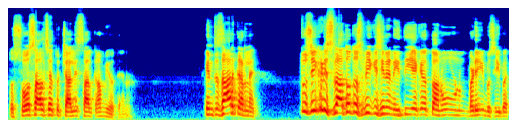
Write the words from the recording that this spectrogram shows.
تو سو سال سے تو چالیس سال کم ہی ہوتے ہیں نا۔ انتظار کر لیں۔ تو کہڑی سلا دو کسی نے نیتی ہے کہ تمہیں بڑی مصیبت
